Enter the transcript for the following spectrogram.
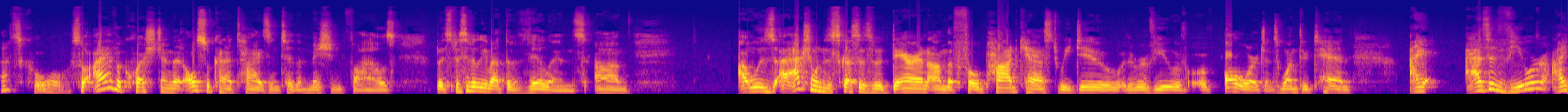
That's cool. So I have a question that also kind of ties into the mission files, but specifically about the villains. Um, I was I actually want to discuss this with Darren on the full podcast we do, the review of, of all origins one through ten. I as a viewer, I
